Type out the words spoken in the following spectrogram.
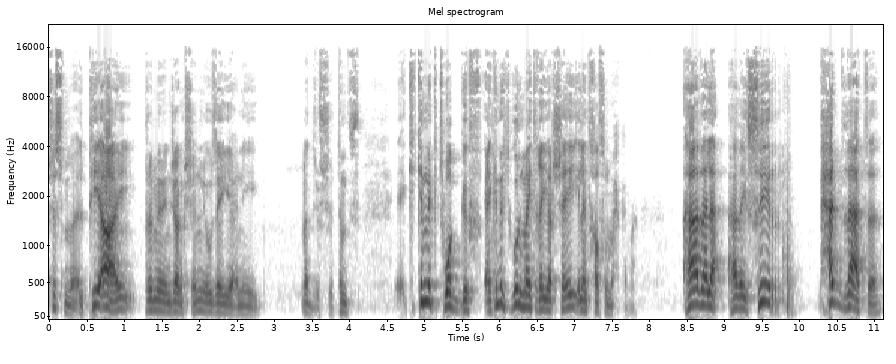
شو اسمه ال PI preliminary injunction اللي هو زي يعني ما أدري شو تمث كأنك توقف يعني كأنك تقول ما يتغير شيء الين تخلص المحكمة. هذا لا هذا يصير بحد ذاته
